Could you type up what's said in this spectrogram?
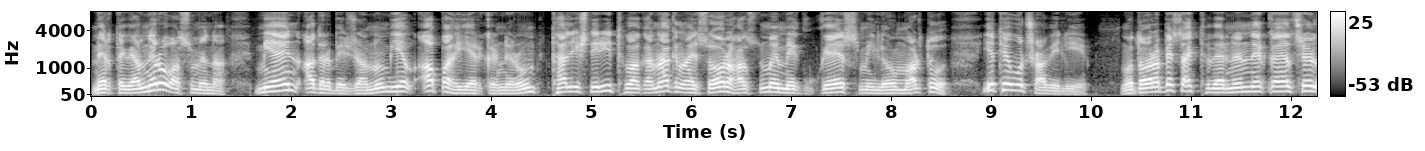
Մեր տվյալներով ասում են միայն Ադրբեջանում եւ ԱՊՀ երկրներում թալիշների թվականակն այսօր հասնում է 1.5 միլիոն մարդու, եթե ոչ ավելի է։ Մոտավորապես այդ թվերն են ներկայացրել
